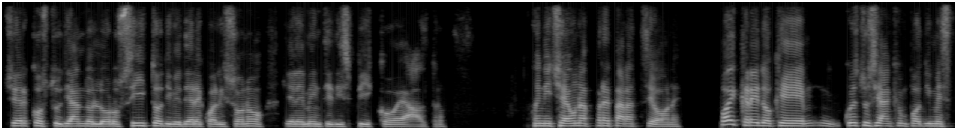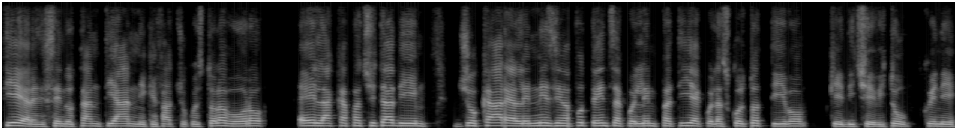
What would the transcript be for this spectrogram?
cerco studiando il loro sito di vedere quali sono gli elementi di spicco e altro. Quindi c'è una preparazione. Poi credo che questo sia anche un po' di mestiere, essendo tanti anni che faccio questo lavoro, è la capacità di giocare all'ennesima potenza quell'empatia e quell'ascolto attivo che dicevi tu. Quindi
